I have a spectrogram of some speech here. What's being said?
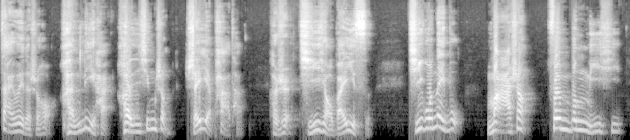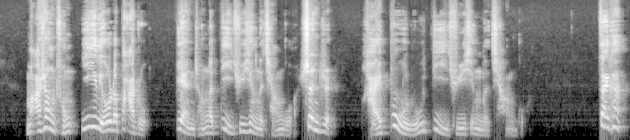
在位的时候很厉害、很兴盛，谁也怕他。可是齐小白一死，齐国内部马上分崩离析，马上从一流的霸主变成了地区性的强国，甚至还不如地区性的强国。再看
